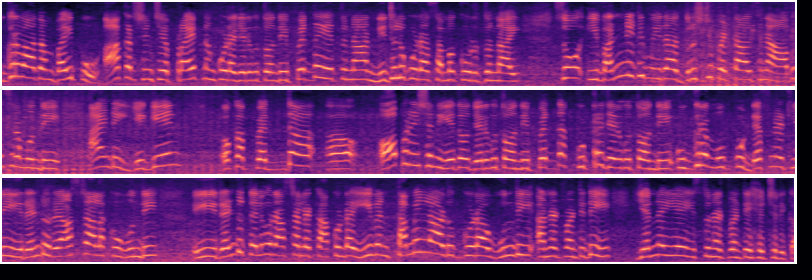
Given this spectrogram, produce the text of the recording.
ఉగ్రవాదం వైపు ఆకర్షించే ప్రయత్నం కూడా జరుగుతోంది. పెద్ద ఎత్తున నిధులు కూడా సమకూరుతున్నాయి. సో ఇవన్నిటి మీద దృష్టి పెట్టాల్సిన అవసరం ఉంది. అండ్ ఎగైన్ ఒక పెద్ద ఆపరేషన్ ఏదో జరుగుతోంది పెద్ద కుట్ర జరుగుతోంది ఉగ్ర ముప్పు డెఫినెట్లీ ఈ రెండు రాష్ట్రాలకు ఉంది. ఈ రెండు తెలుగు రాష్ట్రాలే కాకుండా ఈవెన్ తమిళనాడుకు కూడా ఉంది అన్నటువంటిది ఎన్ఐఏ ఇస్తున్నటువంటి హెచ్చరిక.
